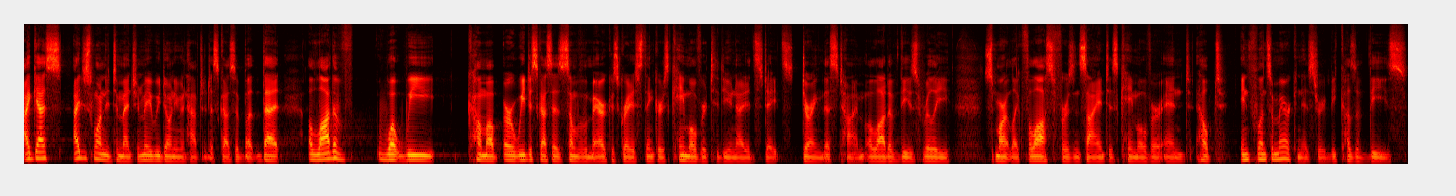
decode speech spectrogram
I guess I just wanted to mention, maybe we don't even have to discuss it, but that a lot of what we come up or we discuss as some of America's greatest thinkers came over to the United States during this time. A lot of these really smart, like philosophers and scientists, came over and helped influence American history because of these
